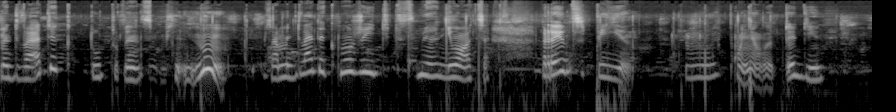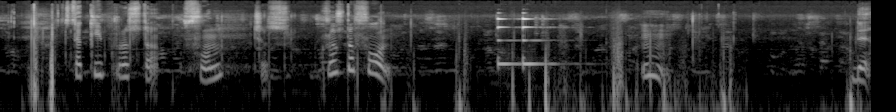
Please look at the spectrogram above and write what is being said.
Медведик тут, в принципі, ну, за медведик може і діти зніматися. В принципі, ну, ви поняли, тоді. Це такий просто фон. Просто фон. Мгм. Де?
